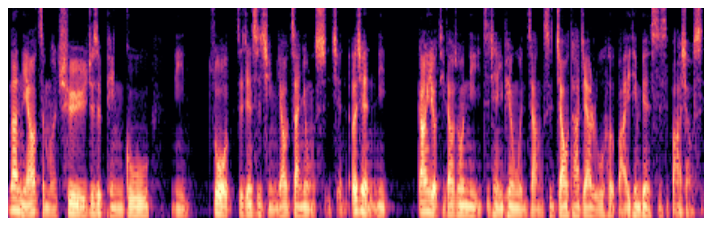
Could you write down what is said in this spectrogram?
那你要怎么去就是评估你做这件事情要占用的时间？而且你刚刚有提到说，你之前一篇文章是教大家如何把一天变成四十八小时，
